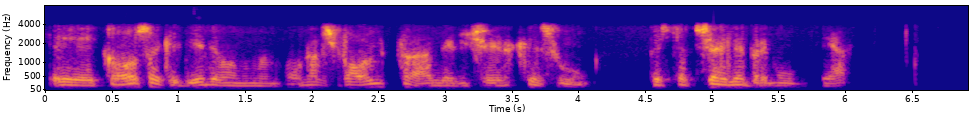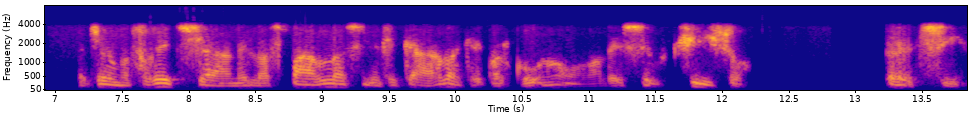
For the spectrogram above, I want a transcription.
eh, cosa che diede un, una svolta alle ricerche su questa celebre mummia. C'era una freccia nella spalla significava che qualcuno avesse ucciso Prezzi,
